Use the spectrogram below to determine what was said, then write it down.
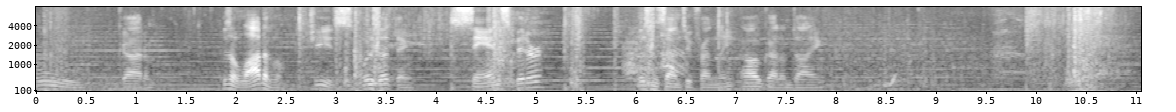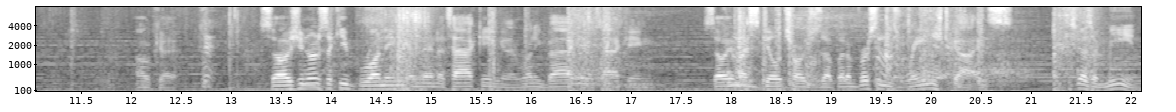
Ooh, got him. There's a lot of them. Jeez, what is that thing? Sand spitter? Doesn't sound too friendly. Oh god, I'm dying. Okay. So as you notice, I keep running and then attacking and then running back and attacking. So way my skill charges up. But I'm versing these ranged guys. These guys are mean.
